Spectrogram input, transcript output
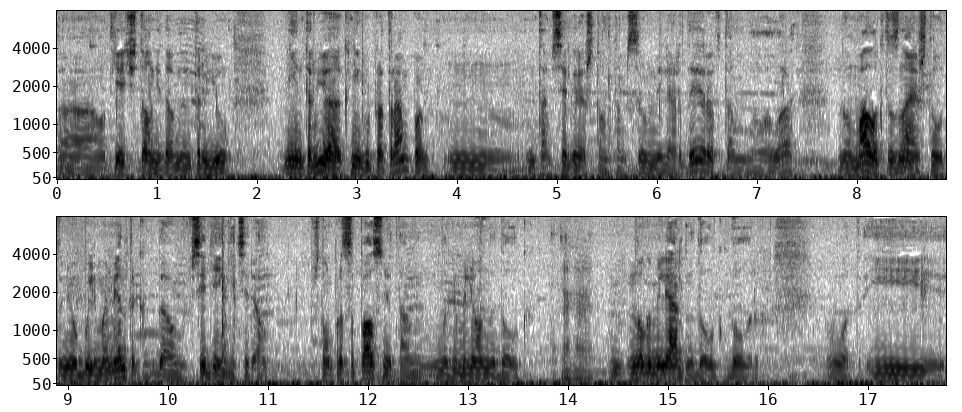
А, вот я читал недавно интервью, не интервью, а книгу про Трампа. Ну, там все говорят, что он там сын миллиардеров, там ла-ла-ла. Но мало кто знает, что вот у него были моменты, когда он все деньги терял. Что он просыпался, у него там многомиллионный долг. Uh-huh. Многомиллиардный долг в долларах. Вот. И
